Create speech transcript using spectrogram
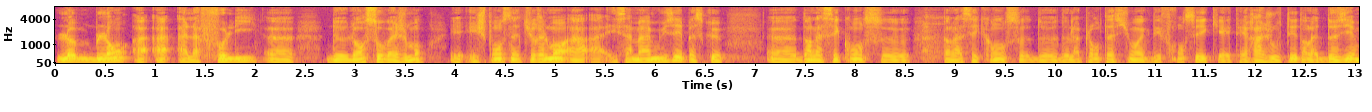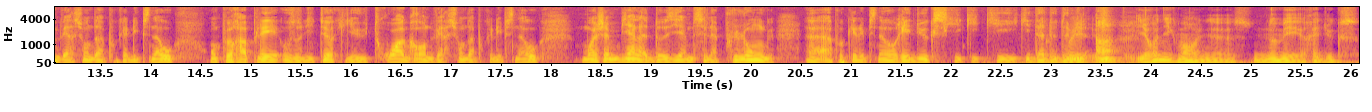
l'homme blanc à, la folie de l'ensauvagement. Et, je pense naturellement à et ça m'a amusé parce que euh, dans la séquence, euh, dans la séquence de, de, la plantation avec des Français qui a été rajoutée dans la deuxième version d'Apocalypse Now. On peut rappeler aux auditeurs qu'il y a eu trois grandes versions d'Apocalypse Now. Moi, j'aime bien la deuxième, c'est la plus longue, euh, Apocalypse Now Redux, qui, qui, qui, qui date de 2001. Oui, ironiquement, une, nommée Redux,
